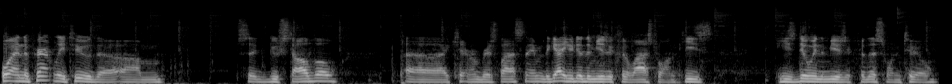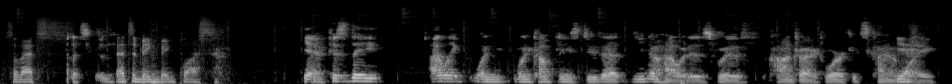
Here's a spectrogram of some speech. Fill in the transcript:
Well, and apparently too, the um, so Gustavo, uh, I can't remember his last name. The guy who did the music for the last one, he's he's doing the music for this one too. So that's That's good. that's a big big plus. Yeah, because they, I like when when companies do that. You know how it is with contract work. It's kind of Yeah. like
